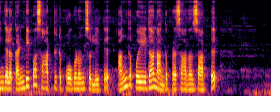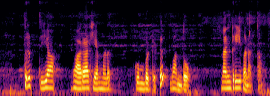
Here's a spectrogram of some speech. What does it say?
எங்களை கண்டிப்பாக சாப்பிட்டுட்டு போகணும்னு சொல்லிட்டு அங்கே போய் தான் நாங்கள் பிரசாதம் சாப்பிட்டு திருப்தியாக வாராகி அம்மனை கும்பிட்டுட்டு வந்தோம். நன்றி வணக்கம்.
